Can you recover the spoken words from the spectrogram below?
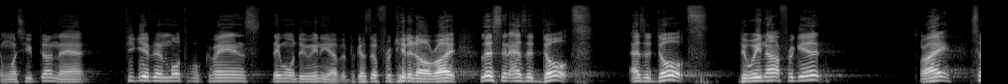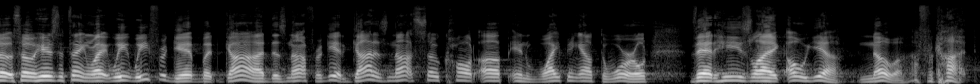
and once you've done that, if you give them multiple commands, they won't do any of it because they'll forget it all, right? Listen, as adults, as adults, do we not forget? Right? So, so here's the thing, right? We, we forget, but God does not forget. God is not so caught up in wiping out the world that He's like, oh, yeah, Noah, I forgot.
